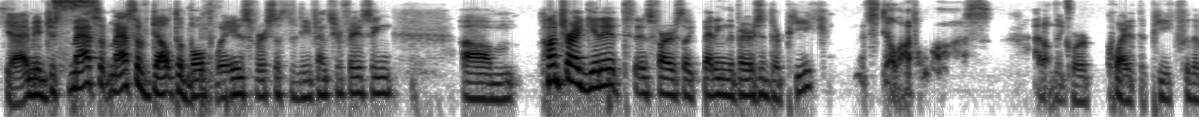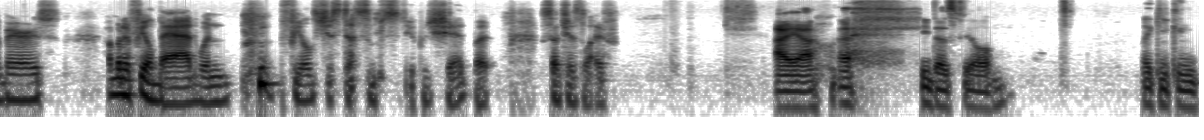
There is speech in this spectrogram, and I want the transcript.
Yeah, I mean, just massive, massive delta both ways versus the defense you're facing. Um, Hunter, I get it as far as like betting the Bears at their peak. It's still off a loss. I don't think we're quite at the peak for the Bears. I'm gonna feel bad when Fields just does some stupid shit, but such is life. I uh, uh, he does feel like you can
